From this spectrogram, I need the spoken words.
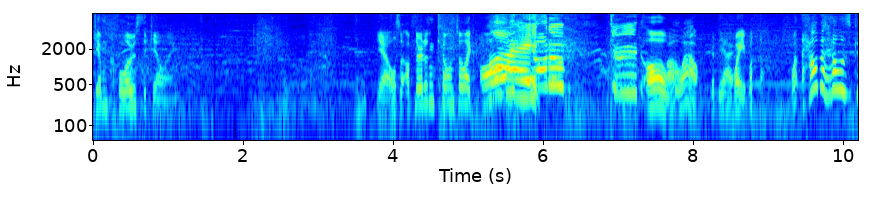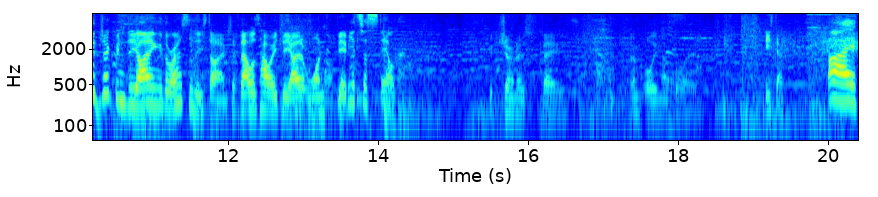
get him close to killing. Yeah, also up throw doesn't kill until like. Oh, Bye. we got him! Dude! Oh, Oh wow. Good DI. wait, what the? What? How the hell has Cajeck been DIing the rest of these times? If that was how he DI'd at 150. Maybe it's just stale now. Look at Jono's face. Don't bully my boy. He's dead. Bye.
